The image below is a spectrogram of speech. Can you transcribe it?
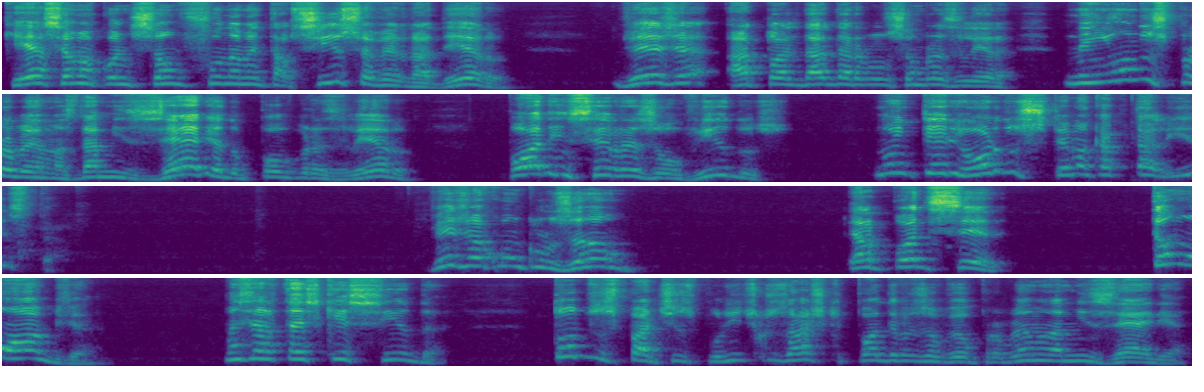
que essa é uma condição fundamental. Se isso é verdadeiro, veja a atualidade da Revolução Brasileira. Nenhum dos problemas da miséria do povo brasileiro podem ser resolvidos no interior do sistema capitalista. Veja a conclusão. Ela pode ser tão óbvia, mas ela está esquecida. Todos os partidos políticos acham que podem resolver o problema da miséria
